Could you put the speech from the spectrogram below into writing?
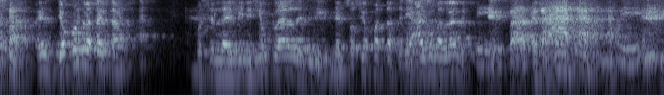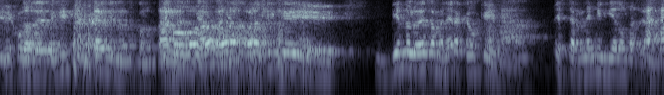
es, es- yo contra César, pues la definición clara del, del sociópata sería algo más grande. sí, Exacto. sí, Dijo, Lo definiste en términos contables. dijo, ahora, ahora sí que, viéndolo de esa manera, creo que Ajá. externé mi miedo más grande.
